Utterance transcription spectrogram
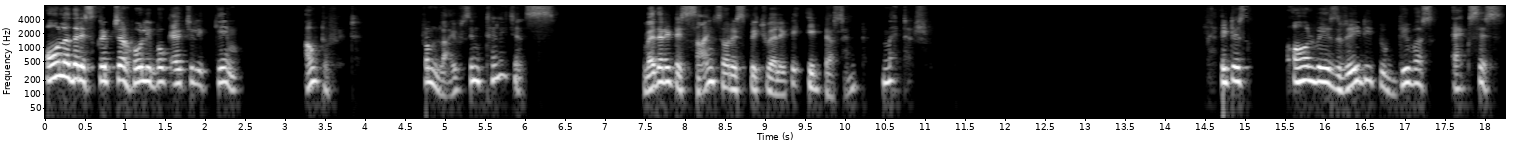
All other scripture, holy book actually came out of it from life's intelligence. Whether it is science or spirituality, it doesn't matter. It is always ready to give us access.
